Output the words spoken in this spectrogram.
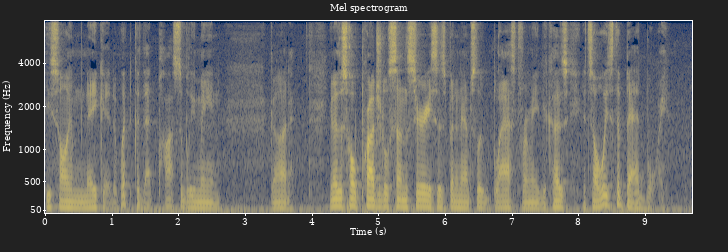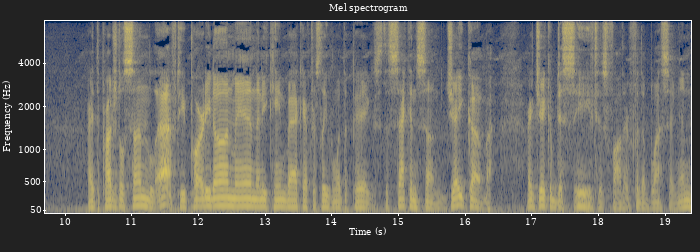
He saw him naked. What could that possibly mean? God. You know, this whole Prodigal Son series has been an absolute blast for me because it's always the bad boy. Right, the prodigal son left. He partied on, man. Then he came back after sleeping with the pigs. The second son, Jacob. Right, Jacob deceived his father for the blessing. And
